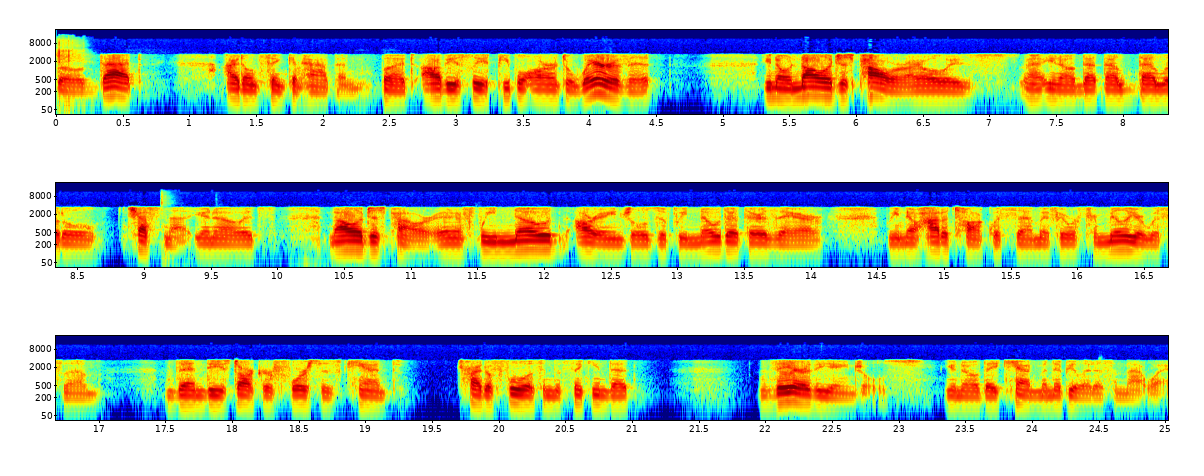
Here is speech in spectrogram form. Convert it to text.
So that I don't think can happen. But obviously, if people aren't aware of it, you know, knowledge is power. I always, uh, you know, that that that little chestnut. You know, it's knowledge is power. And if we know our angels, if we know that they're there, we know how to talk with them. If we're familiar with them, then these darker forces can't try to fool us into thinking that they're the angels you know they can't manipulate us in that way.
